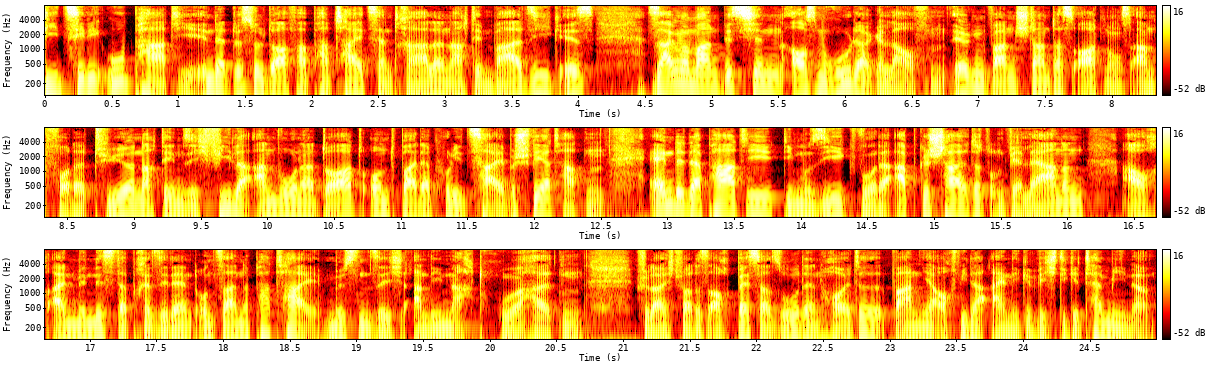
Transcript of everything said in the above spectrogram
Die CDU-Party in der Düsseldorfer Parteizentrale nach dem Wahlsieg ist, sagen wir mal, ein bisschen aus dem Ruder gelaufen. Irgendwann stand das Ordnungs Ordnungsamt vor der Tür, nachdem sich viele Anwohner dort und bei der Polizei beschwert hatten. Ende der Party, die Musik wurde abgeschaltet und wir lernen, auch ein Ministerpräsident und seine Partei müssen sich an die Nachtruhe halten. Vielleicht war das auch besser so, denn heute waren ja auch wieder einige wichtige Termine.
